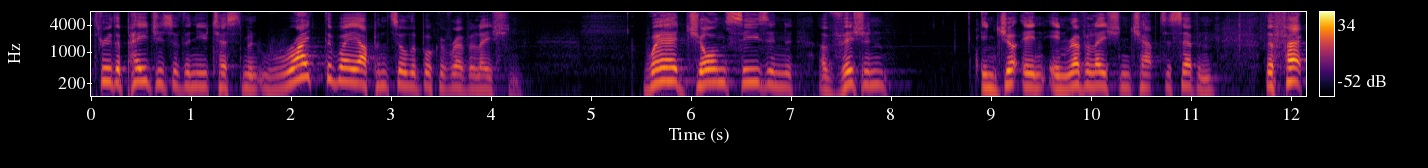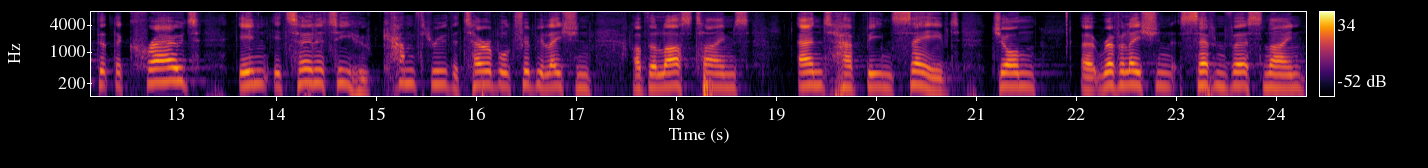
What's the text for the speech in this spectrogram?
through the pages of the New Testament right the way up until the book of Revelation where John sees in a vision in, in, in Revelation chapter 7 the fact that the crowds in eternity who come through the terrible tribulation of the last times and have been saved. John, uh, Revelation 7, verse 9.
